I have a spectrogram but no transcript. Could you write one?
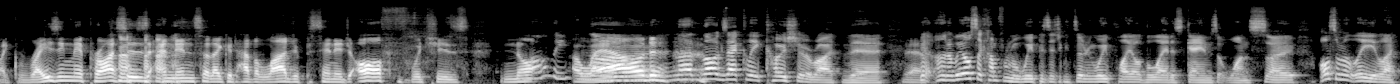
like raising their prices and then so they could have a larger percentage off, which is not Molly- allowed. No, not, not exactly kosher right there. Yeah. But we also come from a weird position considering we play all the latest games at once. So ultimately, like,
